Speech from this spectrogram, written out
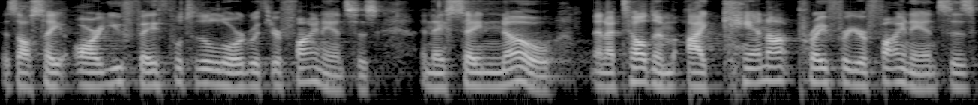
is I'll say, Are you faithful to the Lord with your finances? And they say no. And I tell them, I cannot pray for your finances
